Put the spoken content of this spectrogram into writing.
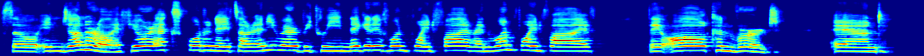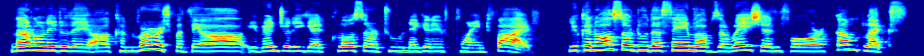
So in general, if your x coordinates are anywhere between negative 1.5 and 1.5, they all converge. And not only do they all converge, but they all eventually get closer to negative 0.5. You can also do the same observation for complex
